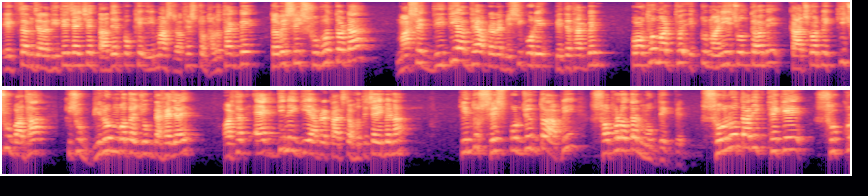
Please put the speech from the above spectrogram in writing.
এক্সাম যারা দিতে চাইছেন, তাদের পক্ষে এই মাস যথেষ্ট ভালো থাকবে। তবে সেই শুভত্বটা মাসের দ্বিতীয়ার্ধে আপনারা বেশি করে পেতে থাকবেন। প্রথমার্ধ একটু মানিয়ে চলতে হবে, কাজকর্মে কিছু বাধা, কিছু বিলম্বতা যোগ দেখা যায়, অর্থাৎ একদিনে গিয়ে আপনার কাজটা হতে চাইবে না। কিন্তু শেষ পর্যন্ত আপনি সফলতার মুখ দেখবেন। ষোলো তারিখ থেকে শুক্র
